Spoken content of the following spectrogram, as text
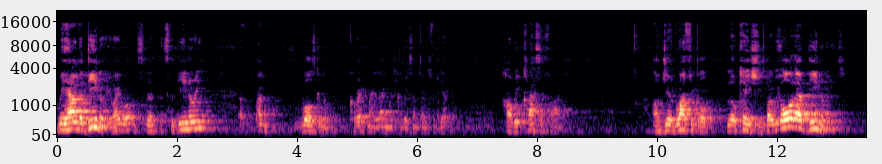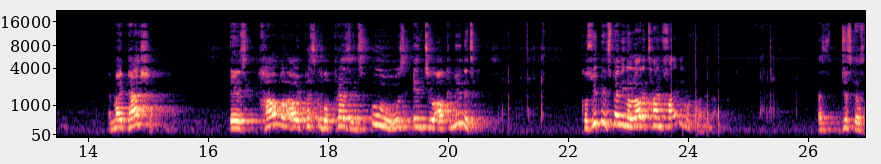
we have a deanery, right? Well, it's the, it's the deanery. Uh, I'm, Wall's going to correct my language because I sometimes forget how we classify our geographical locations, but we all have deaneries. And my passion is how will our Episcopal presence ooze into our communities? Because we've been spending a lot of time fighting with one another. As just as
